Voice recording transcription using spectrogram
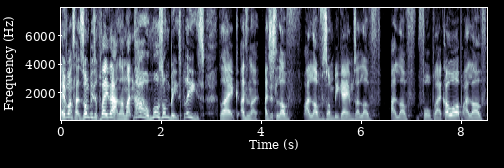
everyone's like zombies to play that, and I'm like, no, more zombies, please. Like, I don't know. I just love. I love zombie games. I love. I love four player co op. I love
